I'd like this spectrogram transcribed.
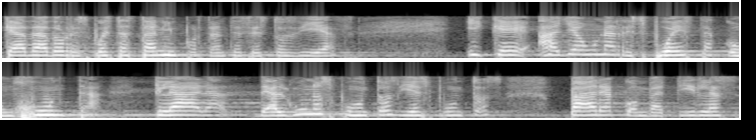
que ha dado respuestas tan importantes estos días, y que haya una respuesta conjunta, clara, de algunos puntos, diez puntos, para combatir las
